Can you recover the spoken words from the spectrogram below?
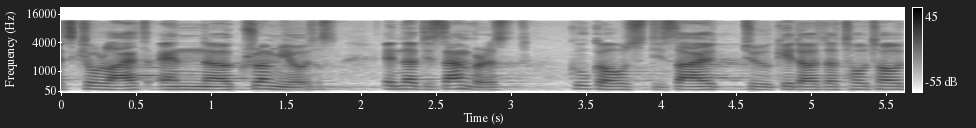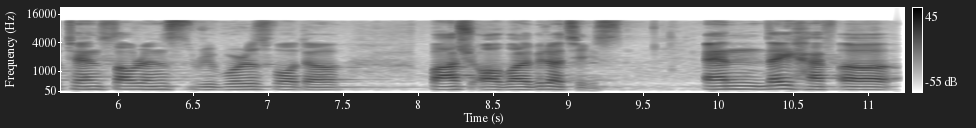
SQLite and uh, Chromium in the December. Google's decide to get us a total 10,000 rewards for the batch of vulnerabilities. And they have a,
